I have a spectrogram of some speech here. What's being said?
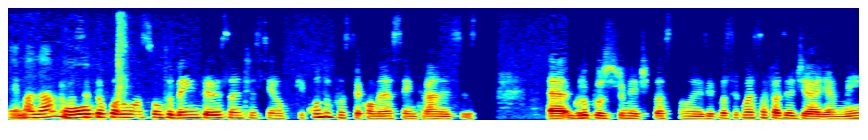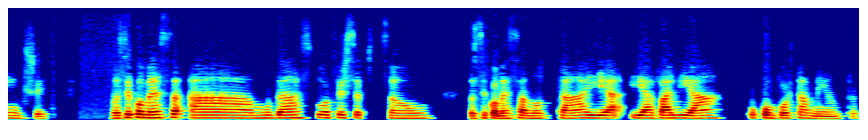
é emanar amor. Você tocou num assunto bem interessante, assim, ó, porque quando você começa a entrar nesses é, grupos de meditações e que você começa a fazer diariamente, você começa a mudar a sua percepção, você começa a notar e, a, e avaliar o comportamento.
